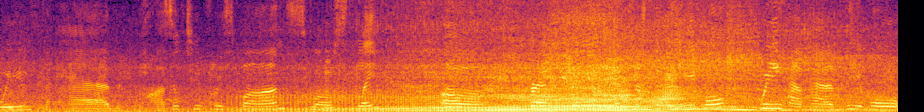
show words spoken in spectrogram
we've had positive response mostly. Um, friendly, people. We have had people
